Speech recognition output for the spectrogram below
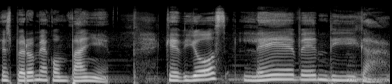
Espero me acompañe. Que Dios le bendiga.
